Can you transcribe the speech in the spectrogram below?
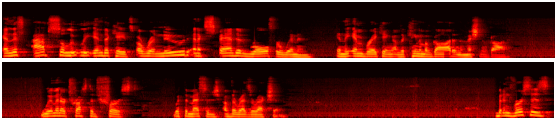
And this absolutely indicates a renewed and expanded role for women in the inbreaking of the kingdom of God and the mission of God. Women are trusted first with the message of the resurrection. But in verses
